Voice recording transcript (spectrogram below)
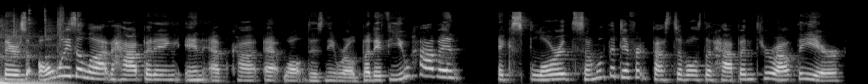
There's always a lot happening in Epcot at Walt Disney World, but if you haven't explored some of the different festivals that happen throughout the year,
